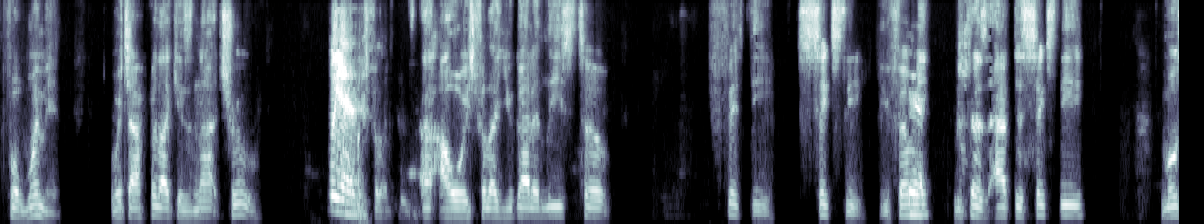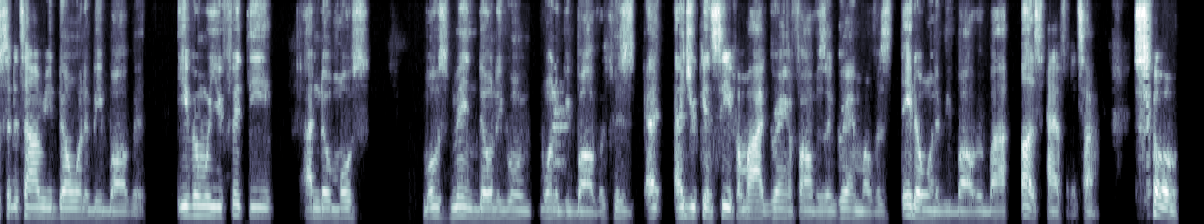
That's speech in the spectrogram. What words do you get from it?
for women which i feel like is not true oh yeah I always feel like, I always feel like you got at least to 50 60 you feel yeah. me because after 60 most of the time you don't want to be bothered even when you're 50 i know most most men don't even want to be bothered because, as you can see from our grandfathers and grandmothers, they don't want to be bothered by us half of the time. So,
